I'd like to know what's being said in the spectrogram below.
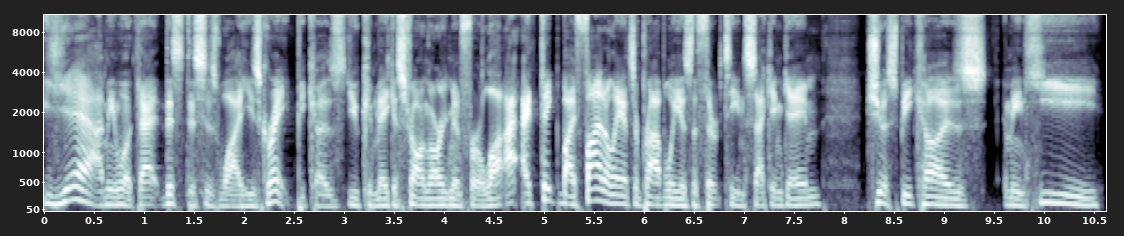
Yeah, I mean, look, that this this is why he's great because you can make a strong argument for a lot. I, I think my final answer probably is the 13 second game, just because I mean he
